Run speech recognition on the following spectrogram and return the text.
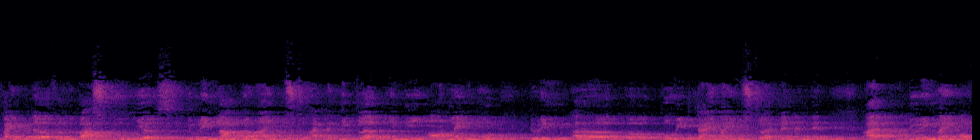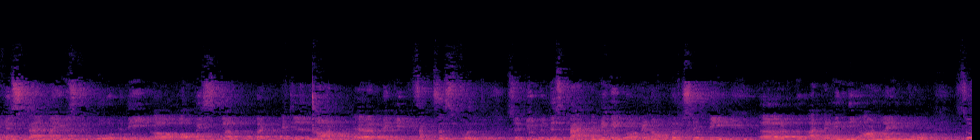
quite uh, from the past two years. During lockdown, I used to attend the club in the online mode. During uh, uh, COVID time, I used to attend, and then I, during my office time, I used to go to the uh, office club, but it will not uh, make it successful. So, due to this pandemic, I got an opportunity to attend in the online mode. So,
